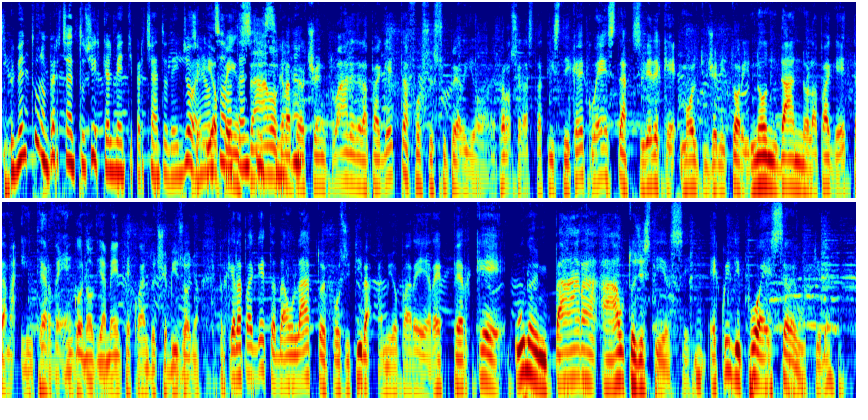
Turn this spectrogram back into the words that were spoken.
Il 21%, circa il 20% dei giovani, Sì, non io sono pensavo tantissimi. che la eh. percentuale della paghetta fosse superiore, però se la statistica è questa, si vede che molti genitori non danno la paghetta, ma intervengono ovviamente quando c'è bisogno, perché la paghetta da un lato è positiva a mio parere, perché uno impara a autogestirsi e quindi può essere utile.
